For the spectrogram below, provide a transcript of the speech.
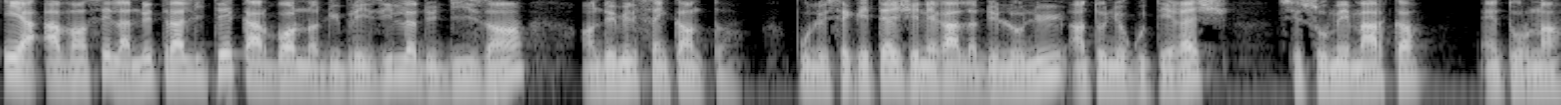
et à avancer la neutralité carbone du Brésil de 10 ans en 2050. Pour le secrétaire général de l'ONU, Antonio Guterres, ce sommet marque un tournant.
